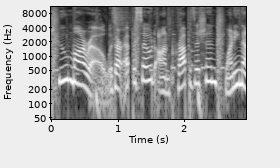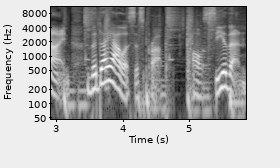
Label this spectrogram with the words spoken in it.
tomorrow with our episode on Proposition 29, the dialysis prop. I'll see you then.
